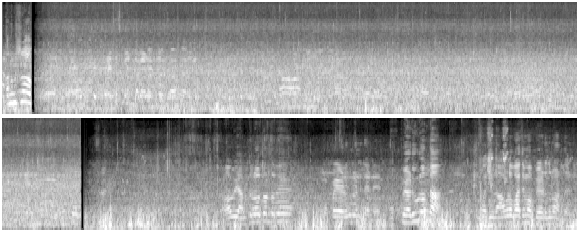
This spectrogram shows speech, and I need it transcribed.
ఒక నిమిషం అవి ఎంత లోతు ఉంటుంది? ముప్పై అడుగులు ఉంటుందండి. ముప్పై అడుగులు ఉందా? కొద్ది లోపల పోతే ముప్పై అడుగులు ఉంటుందండి.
